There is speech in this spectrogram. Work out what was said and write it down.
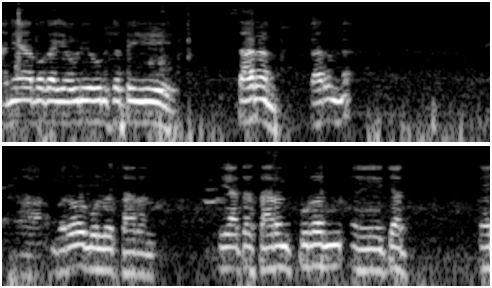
आणि हा बघा एवढी एवढी ते सारण. सारण ना? हां बरोबर बोललो सारण. हे आता सारण पुरण याच्यात या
